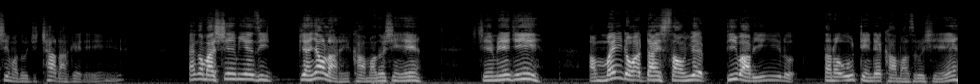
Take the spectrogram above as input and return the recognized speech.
ရှင်းမှာသူချတာခဲ့တယ်အဲ့ကမှရှင်ပြင်းစီပြန်ရောက်လာတဲ့အခါမှာဆိုရှင်ရှင်မင်းကြီးအမိတ်တော်အတိုင်းဆောင်ရွက်ပြီးပါပြီလို့တန်တော်ဦးတင်တဲ့အခါမှာဆိုလို့ရှိရင်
